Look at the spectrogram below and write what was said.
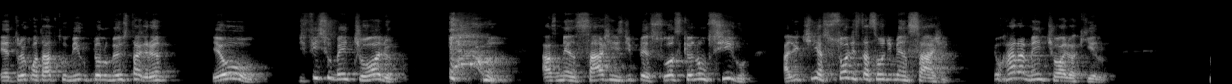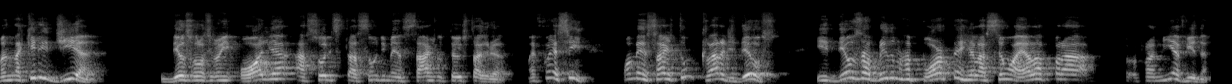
entrou em contato comigo pelo meu Instagram. Eu dificilmente olho as mensagens de pessoas que eu não sigo. Ali tinha solicitação de mensagem. Eu raramente olho aquilo. Mas naquele dia, Deus falou assim para mim: olha a solicitação de mensagem no teu Instagram. Mas foi assim, uma mensagem tão clara de Deus e Deus abrindo uma porta em relação a ela para a minha vida.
